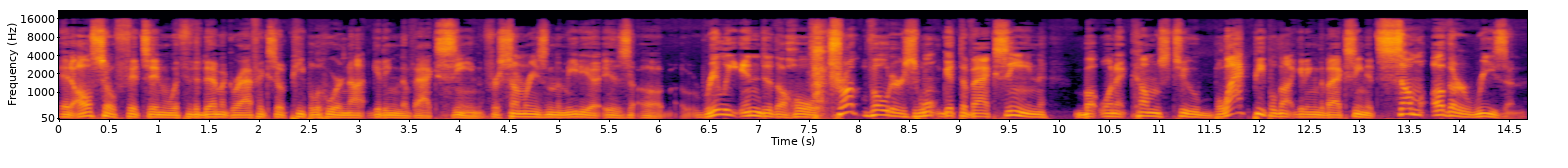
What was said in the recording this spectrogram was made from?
it also fits in with the demographics of people who are not getting the vaccine. For some reason, the media is uh, really into the whole Trump voters won't get the vaccine, but when it comes to black people not getting the vaccine, it's some other reason.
